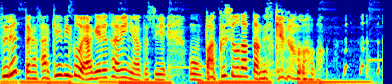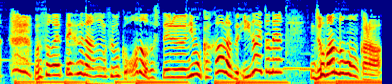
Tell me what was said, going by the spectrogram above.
スレッタが叫び声上げるたびに私、もう爆笑だったんですけど、まあそうやって普段すごくおどおどしてるにもかかわらず、意外とね、序盤の方から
